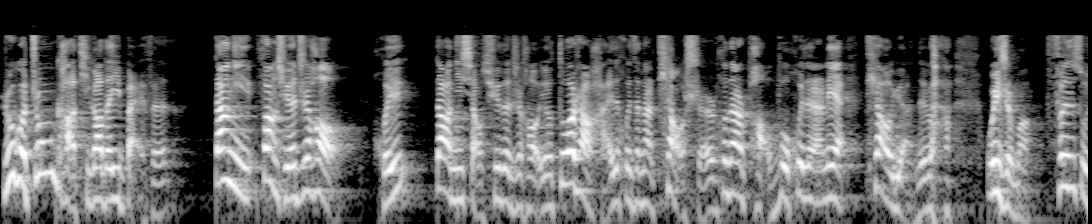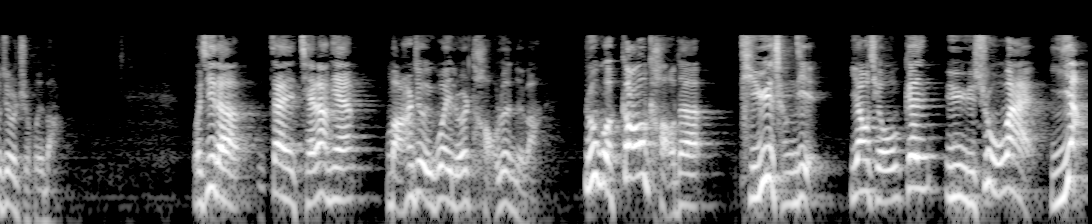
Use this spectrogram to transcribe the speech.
如果中考提高到一百分，当你放学之后回到你小区的之后，有多少孩子会在那儿跳绳，会在那儿跑步，会在那儿练跳远，对吧？为什么？分数就是指挥棒。我记得在前两天网上就有过一轮讨论，对吧？如果高考的体育成绩，要求跟语数外一样，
